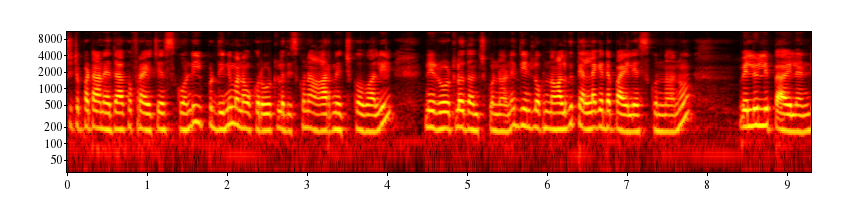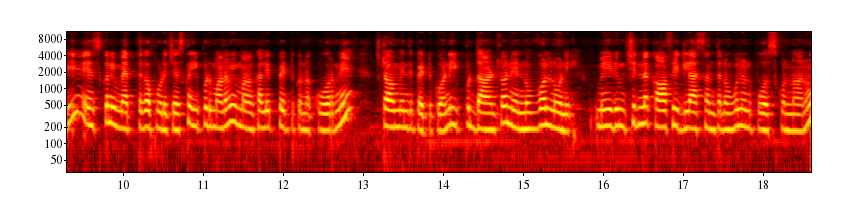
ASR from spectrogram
చిటపట అనేదాకా ఫ్రై చేసుకోండి. ఇప్పుడు దీన్ని మనం ఒక రోట్లో తీసుకొని ఆరనిచ్చుకోవాలి. నేను రోట్లో దంచుకున్నాను. దీంట్లో ఒక నాలుగు తెల్లగడ్డ పాయలు వేసుకున్నాను. వెల్లుల్లిపాయలు అండి. వేసుకొని మెత్తగా పొడి చేసుకొని ఇప్పుడు మనం మనం కలిపి పెట్టుకున్న కూరని స్టవ్ మీద పెట్టుకోండి. ఇప్పుడు దాంట్లో నేను నువ్వుల నూనె మీడియం చిన్న కాఫీ గ్లాస్ అంత నువ్వుల నూనె పోసుకున్నాను.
